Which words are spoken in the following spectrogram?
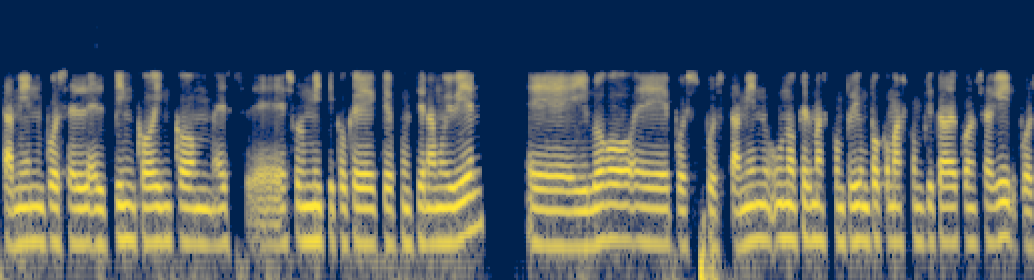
También pues el, el Pinco Income es, eh, es un mítico que, que funciona muy bien. Eh, y luego pues pues también uno que es más un poco más complicado de conseguir pues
